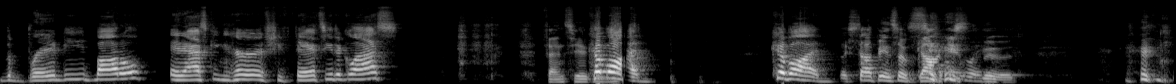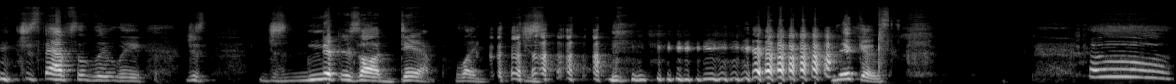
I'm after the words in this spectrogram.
the brandy bottle and asking her if she fancied a glass? Fancy a glass. Come on. Come on. Like stop being so goddamn smooth. just absolutely just just knickers on damp. Like just knickers. Oh,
